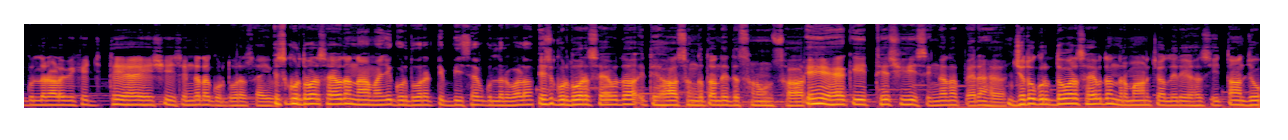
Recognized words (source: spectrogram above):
ਗੁੱਲਰਾਲ ਵਿਖੇ, ਜਿੱਥੇ ਹੈ ਇਹ ਸ਼ਹੀਦ ਸਿੰਘ ਦਾ ਗੁਰਦੁਆਰਾ ਸਾਹਿਬ। ਇਸ ਗੁਰਦੁਆਰਾ ਸਾਹਿਬ ਦਾ ਨਾਮ ਹੈ ਜੀ ਗੁਰਦੁਆਰਾ ਟਿੱਬੀ ਸਾਹਿਬ ਗੁੱਲਰਵਾਲਾ। ਇਸ ਗੁਰਦੁਆਰਾ ਸਾਹਿਬ ਦਾ ਇਤਿਹਾਸ ਸੰਗਤਾਂ ਦੇ ਦੱਸਣ ਅਨੁਸਾਰ ਇਹ ਹੈ ਕਿ ਇੱਥੇ ਸ਼ਹੀਦ ਸਿੰਘਾਂ ਦਾ ਪਹਿਰਾ ਹੈ। ਜਦੋਂ ਗੁਰਦੁਆਰਾ ਸਾਹਿਬ ਦਾ ਨਿਰਮਾਣ ਚੱਲ ਰਿਹਾ ਸੀ, ਤਾਂ ਜੋ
